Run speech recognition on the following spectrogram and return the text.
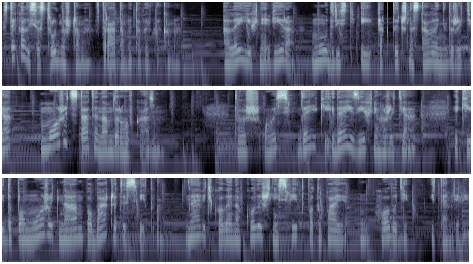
стикалися з труднощами, втратами та викликами. Але їхня віра, мудрість і практичне ставлення до життя можуть стати нам дороговказом. Тож ось деякі ідеї з їхнього життя, які допоможуть нам побачити світло, навіть коли навколишній світ потупає у холоді і темряві.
